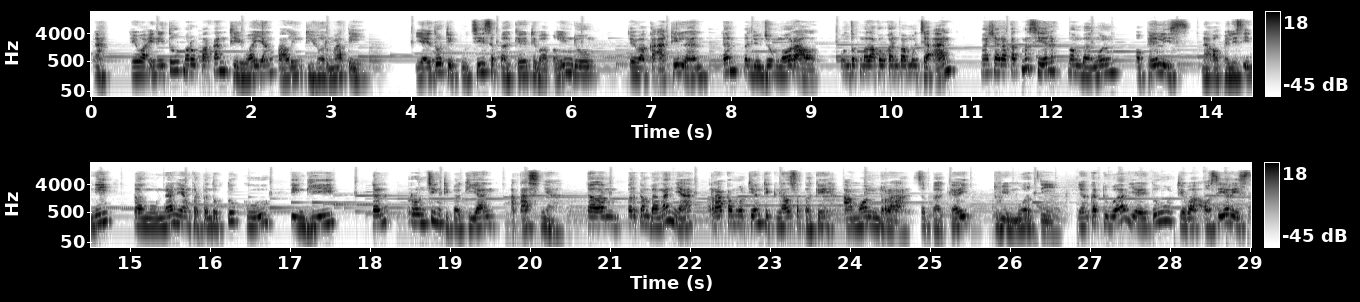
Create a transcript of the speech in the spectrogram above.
Nah, dewa ini tuh merupakan dewa yang paling dihormati, yaitu dipuji sebagai dewa pelindung, dewa keadilan, dan penjunjung moral. Untuk melakukan pemujaan, masyarakat Mesir membangun obelis. Nah, obelis ini bangunan yang berbentuk tugu, tinggi, dan runcing di bagian atasnya. Dalam perkembangannya, Ra kemudian dikenal sebagai Amon Ra, sebagai Dwi Murti. Yang kedua yaitu Dewa Osiris.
